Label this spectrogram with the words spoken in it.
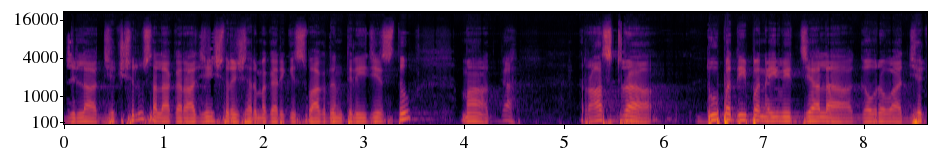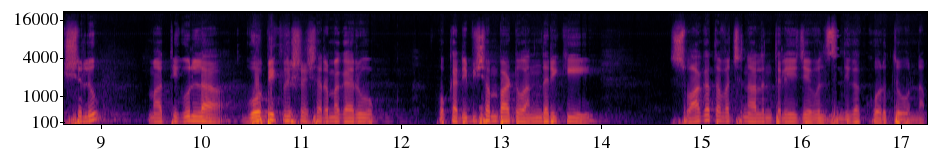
జిల్లా అధ్యక్షులు సలాక రాజేశ్వర శర్మ గారికి స్వాగతం తెలియజేస్తూ మా రాష్ట్ర ధూపదీప నైవేద్యాల గౌరవ అధ్యక్షులు మా తిగుళ్ళ గోపీకృష్ణ శర్మ గారు ఒక నిమిషం పాటు అందరికీ స్వాగత వచనాలను తెలియజేయవలసిందిగా కోరుతూ ఉన్నాం.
